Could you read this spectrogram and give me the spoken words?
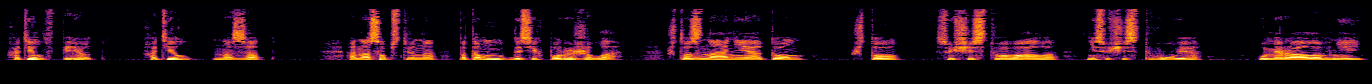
Хотел вперед, хотел назад. Она, собственно, потому до сих пор и жила, что знание о том, что существовало, не существуя, умирало в ней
